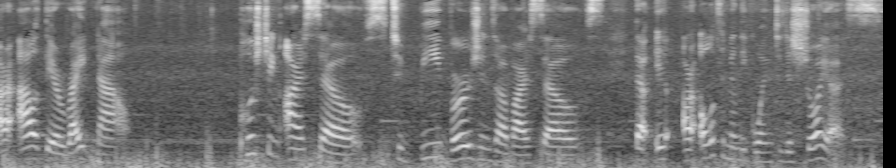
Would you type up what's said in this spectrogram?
are out there right now pushing ourselves to be versions of ourselves that are ultimately going to destroy us,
